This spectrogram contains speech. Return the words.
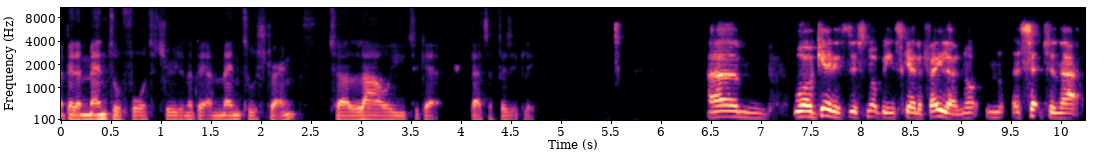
a bit of mental fortitude and a bit of mental strength to allow you to get better physically? Um, well, again, it's just not being scared of failure, not, not accepting that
